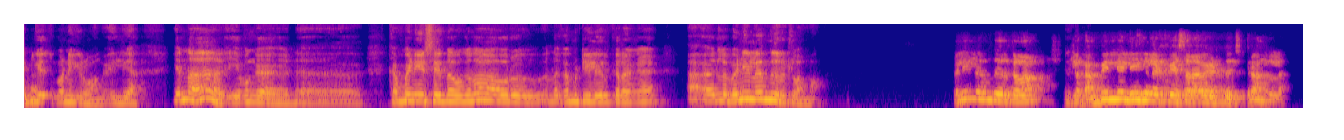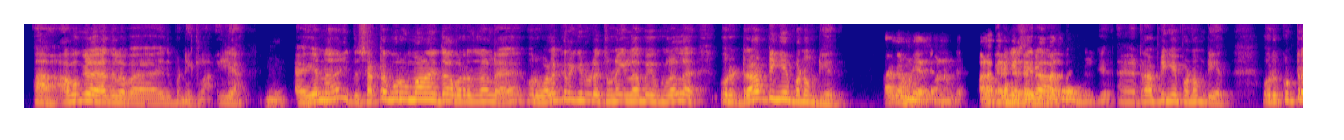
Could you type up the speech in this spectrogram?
என்கேஜ் பண்ணிக்கிடுவாங்க இல்லையா? ஏன்னா இவங்க கம்பெனியை சேர்ந்தவங்க தான் ஒரு அந்த கமிட்டியில் இருக்கிறாங்க. இல்ல வெளியில இருந்து இருக்கலாமா? வெளியில இருந்து இருக்கலாம். இல்ல கம்பெனிலே லீகல் அட்வைசராகவே எடுத்து வச்சுக்கிறாங்கல்ல. அவங்க அதுல இது பண்ணிக்கலாம் இல்லையா? ஏன்னா இது சட்டபூர்வமான இதா வர்றதுனால ஒரு வழக்கறிஞருடைய துணை இல்லாம இவங்களால ஒரு டிராப்டிங்கே பண்ண முடியாது. பண்ண முடியாது பண்ண முடியாது. டிராப்டிங்கே பண்ண ஒரு குற்ற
